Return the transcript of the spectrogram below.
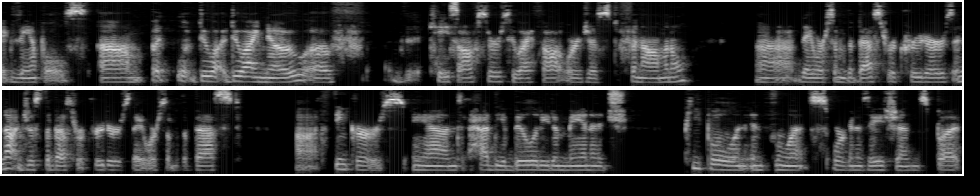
examples, um, but look, do I do I know of case officers who I thought were just phenomenal? Uh, they were some of the best recruiters, and not just the best recruiters; they were some of the best uh, thinkers and had the ability to manage people and influence organizations. But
